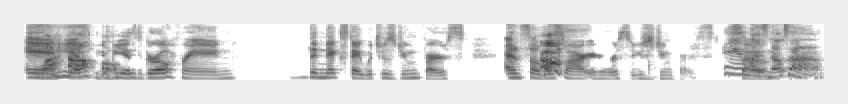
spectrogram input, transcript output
And he asked me to be his girlfriend the next day, which was June 1st. And so that's Oh. why our anniversary is June 1st. He So- waste no time.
